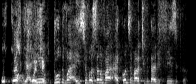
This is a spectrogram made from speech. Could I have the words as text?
O corpo E aí feito... tudo vai. E se você não faz. Aí quando você faz atividade física,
